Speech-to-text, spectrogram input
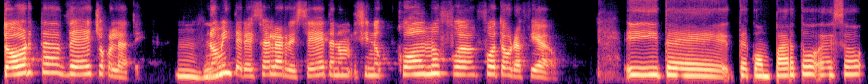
torta de chocolate. No me interesa la receta, sino cómo fue fotografiado. Y te, te comparto eso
